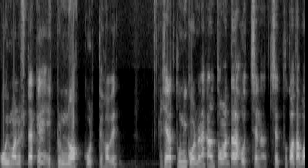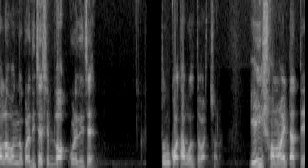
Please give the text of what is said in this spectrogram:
ওই মানুষটাকে একটু নক করতে হবে। সেটা তুমি করবে না, কারণ তোমার দ্বারা হচ্ছে না। সে তো কথা বলা বন্ধ করে দিচ্ছে সে ব্লক করে দিচ্ছে তুমি কথা বলতে পারছ না। এই সময়টাতে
